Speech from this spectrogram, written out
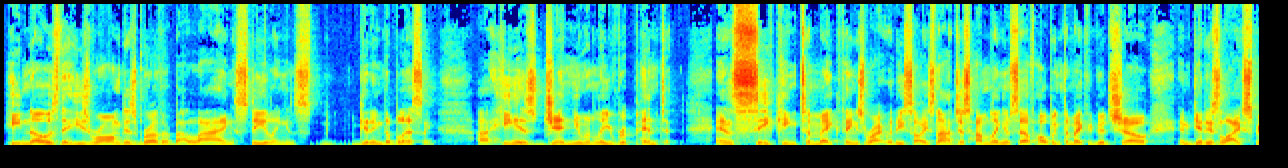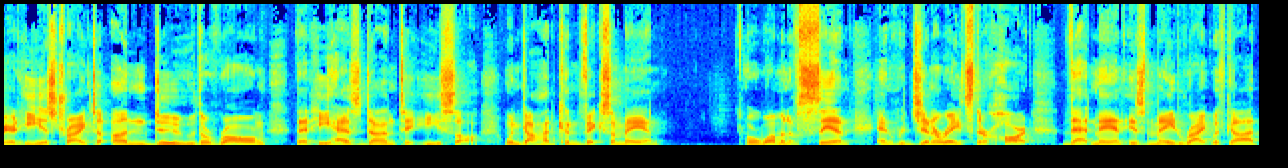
He knows that he's wronged his brother by lying, stealing, and getting the blessing. Uh, he is genuinely repentant and seeking to make things right with Esau. He's not just humbling himself, hoping to make a good show and get his life spared. He is trying to undo the wrong that he has done to Esau. When God convicts a man, or woman of sin and regenerates their heart, that man is made right with God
